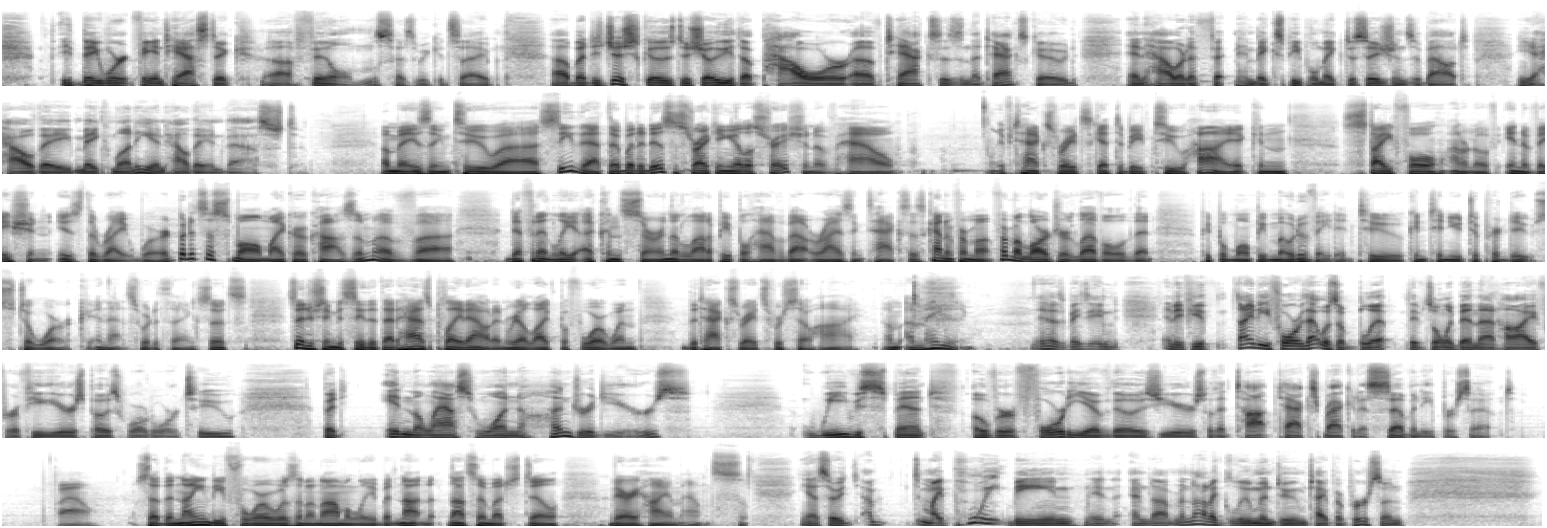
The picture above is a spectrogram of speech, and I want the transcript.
they weren't fantastic uh, films, as we could say, uh, but it just goes to show you the power of taxes and the tax code and how it, it makes people make decisions about you know, how they make money and how they invest. amazing to uh, see that though but it is a striking illustration of how if tax rates get to be too high it can stifle i don't know if innovation is the right word but it's a small microcosm of uh, definitely a concern that a lot of people have about rising taxes kind of from a from a larger level that people won't be motivated to continue to produce to work and that sort of thing so it's it's interesting to see that that has played out in real life before when the tax rates were so high um, amazing Yeah, it's amazing. And, and if you 94, that was a blip. It's only been that high for a few years post World War II. But in the last 100 years, we've spent over 40 of those years with a top tax bracket of 70%. Wow. So the 94 was an anomaly, but not not so much still very high amounts. Yeah. So um, my point being, and I'm not, I'm not a gloom and doom type of person,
